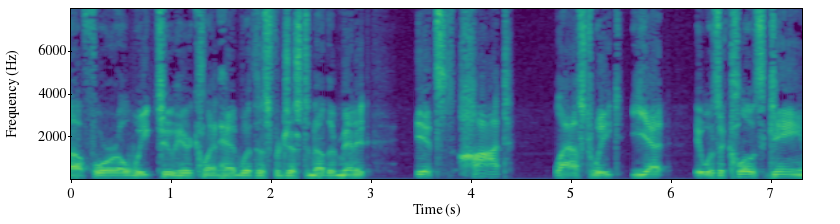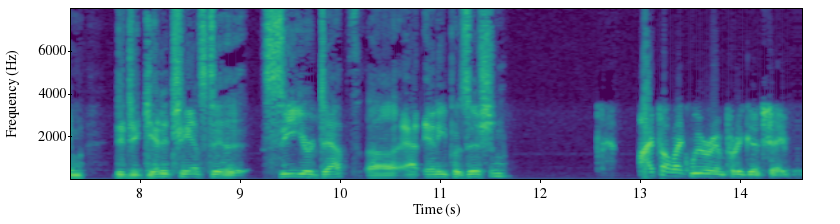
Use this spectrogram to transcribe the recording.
uh, for a week two here, Clint Head with us for just another minute. It's hot last week, yet it was a close game. Did you get a chance to see your depth uh, at any position? I felt like we were in pretty good shape.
